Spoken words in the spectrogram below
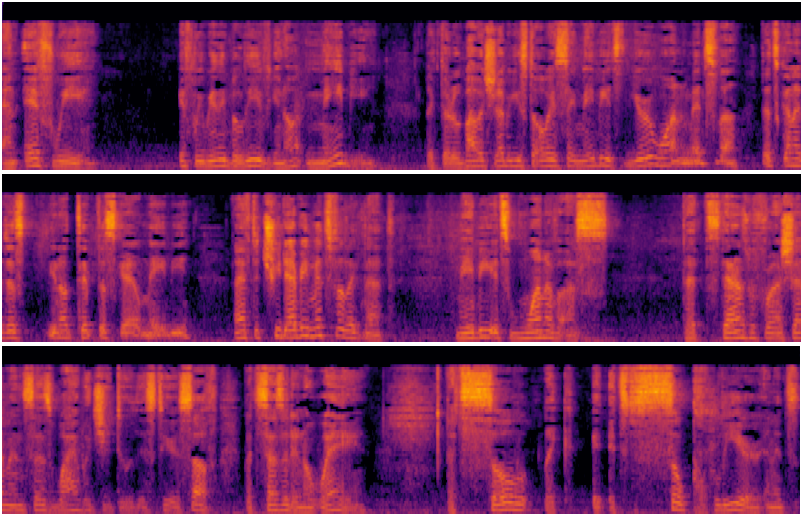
And if we if we really believe, you know what, maybe like the Lubavitch Rebbe used to always say, maybe it's your one mitzvah that's going to just, you know, tip the scale. Maybe. I have to treat every mitzvah like that. Maybe it's one of us that stands before Hashem and says, why would you do this to yourself? But says it in a way that's so, like, it, it's so clear and it's,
